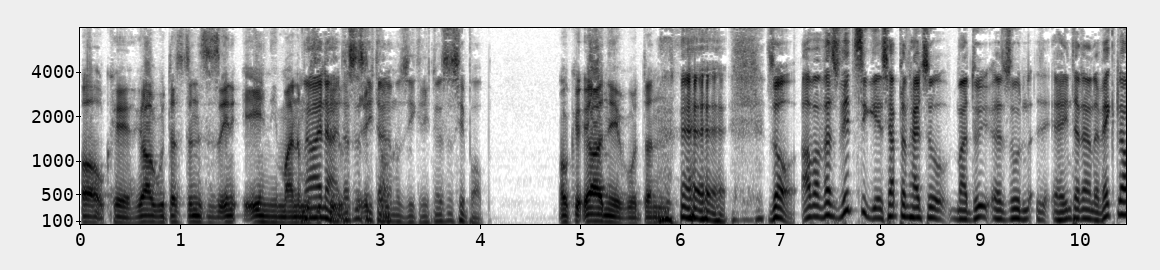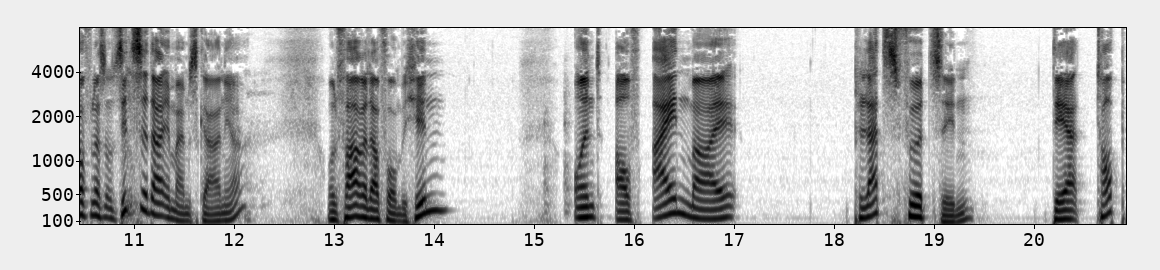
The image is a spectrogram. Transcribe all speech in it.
Oh, okay. Ja, gut, das, dann ist es eh, eh nicht meine Musik. Nein, nein, das ist nicht deine Musikrichtung, das ist Hip-Hop. Okay, ja, nee, gut, dann. so, aber was witzig ist, ich habe dann halt so mal durch, äh, so äh, hintereinander weglaufen lassen und sitze da in meinem Scania und fahre da vor mich hin und auf einmal Platz 14 der Top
